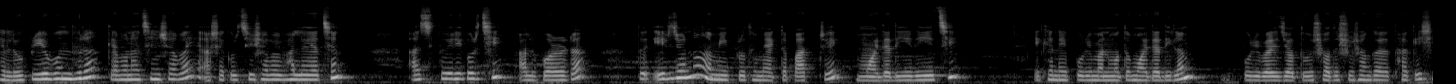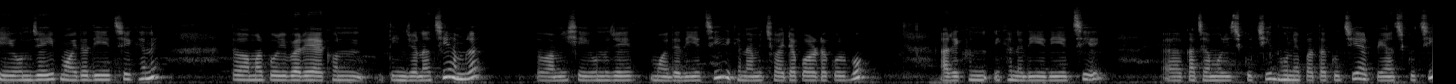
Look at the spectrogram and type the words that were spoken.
হ্যালো, প্রিয় বন্ধুরা, কেমন আছেন সবাই? আশা করছি সবাই ভালো আছেন। আজ তৈরি করছি আলু পরোটা। তো এর জন্য আমি প্রথমে একটা পাত্রে ময়দা দিয়ে দিয়েছি। এখানে পরিমাণ মতো ময়দা দিলাম। পরিবারে যত সদস্য সংখ্যা থাকে সেই অনুযায়ী ময়দা দিয়েছি এখানে। তো আমার পরিবারে এখন তিনজন আছি আমরা। তো আমি সেই অনুযায়ী ময়দা দিয়েছি। এখানে আমি ছয়টা পরোটা করব। আর এখন এখানে দিয়ে দিয়েছি কাঁচামরিচ কুচি ধনে পাতা কুচি আর পেঁয়াজ কুচি।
